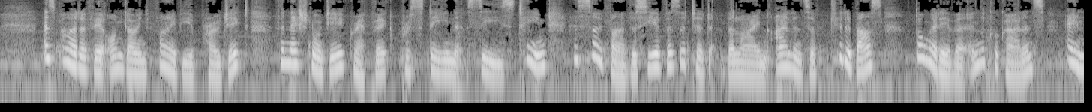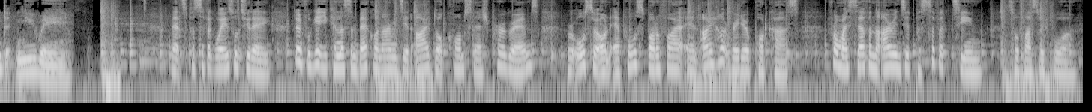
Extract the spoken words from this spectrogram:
As part of their ongoing five year project, the National Geographic Pristine Seas team has so far this year visited the Line Islands of Kiribati, Tongareva in the Cook Islands, and Niue. That's Pacific Waves for today. Don't forget you can listen back on rnzi.com slash programs. We're also on Apple, Spotify and iHeartRadio podcasts. From myself and the RNZ Pacific team, so fast way forward.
